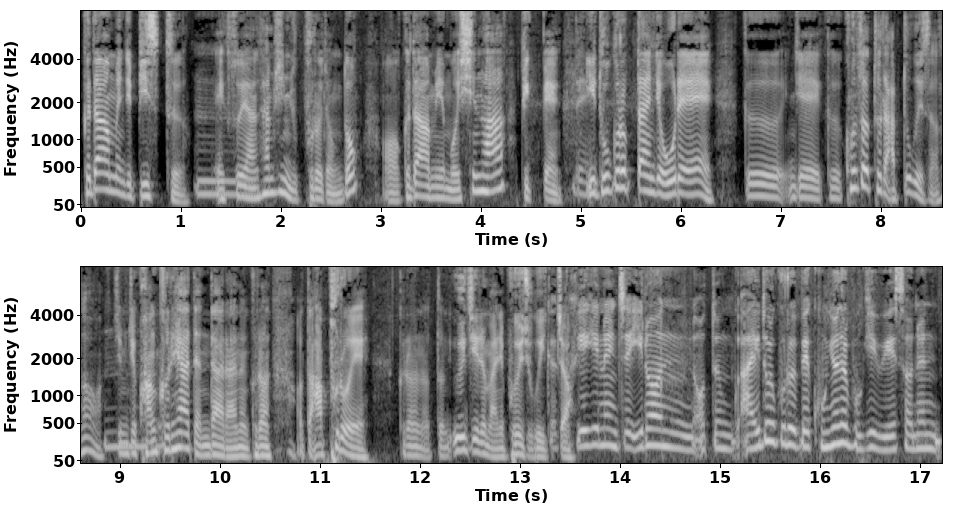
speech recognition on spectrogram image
그 다음에 이제 비스트, 음. 엑소의 한 36% 정도. 어, 그 다음에 뭐 신화, 빅뱅 네. 이두 그룹 다 이제 올해 그 이제 그 콘서트를 앞두고 있어서 지금 음. 이제 광클 해야 된다라는 그런 어떤 앞으로의 그런 어떤 의지를 많이 보여주고 있죠. 그러니까 그 얘기는 이제 이런 어떤 아이돌 그룹의 공연을 보기 위해서는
